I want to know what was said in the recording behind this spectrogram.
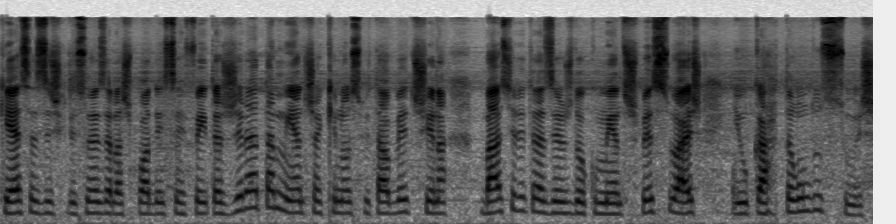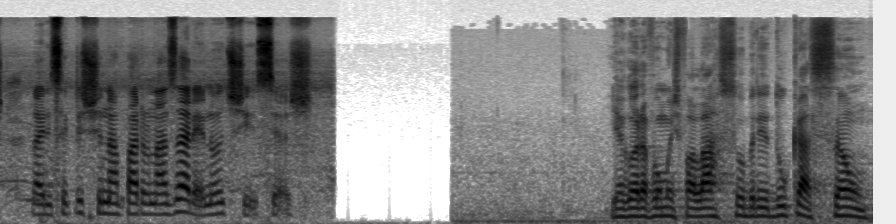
que essas inscrições elas podem ser feitas diretamente aqui no Hospital Betina. Basta ele trazer os documentos pessoais e o cartão do SUS. Larissa Cristina para o Nazaré Notícias. E agora vamos falar sobre educação.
